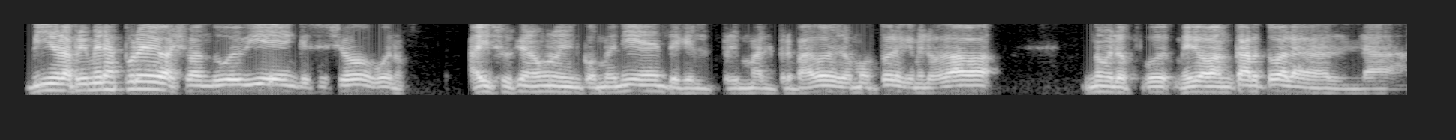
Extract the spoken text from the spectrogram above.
vino las primeras pruebas, yo anduve bien, qué sé yo, bueno, ahí surgieron algunos inconvenientes, que el, el preparador de los motores que me los daba, no me, los, me iba a bancar toda la,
